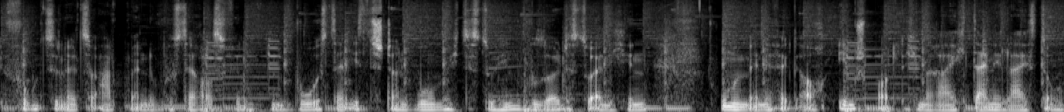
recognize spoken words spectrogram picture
funktionell zu atmen. Du wirst herausfinden, wo ist dein Iststand, wo möchtest du hin, wo solltest du eigentlich hin, um im Endeffekt auch im sportlichen Bereich deine Leistung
